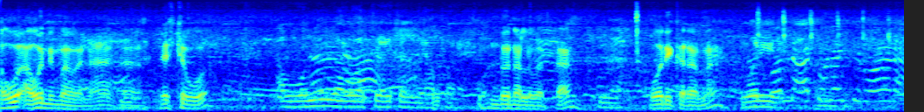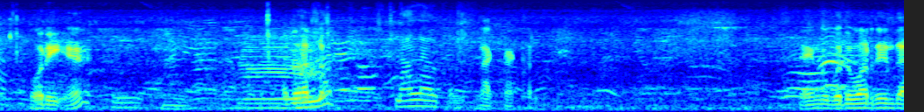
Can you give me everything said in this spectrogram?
ಅವು ಅವು ನಿಮ್ಮವೇನಾ? ಹಾಂ ಎಷ್ಟು ಅವು? ಒಂದು ನಲ್ವತ್ತು ಓರಿ ಓರಿ. ಹೋರಿ ಹ್ಞೂ ಅದು ಅಲ್ಲ ನಾಲ್ಕು ನಾಲ್ಕು ನಾಲ್ಕು ಹೆಂಗು ಬುಧವಾರದಿಂದ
